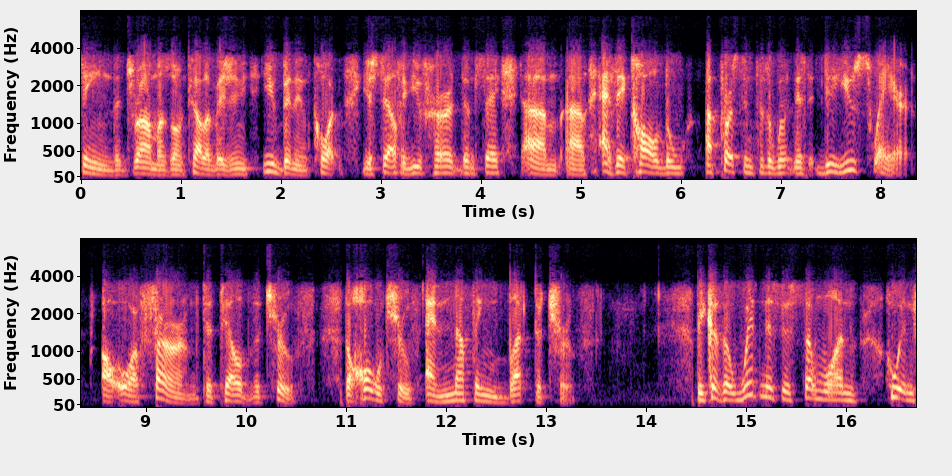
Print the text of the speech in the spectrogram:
seen the dramas on television. You've been in court yourself, and you've heard them say, um, uh, as they call the, a person to the witness, do you swear or, or affirm to tell the truth, the whole truth, and nothing but the truth? Because a witness is someone who, in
